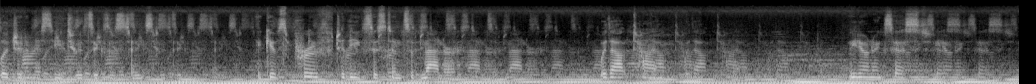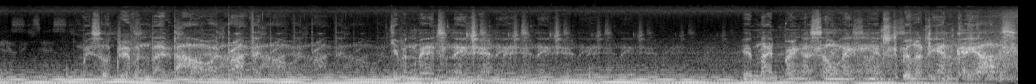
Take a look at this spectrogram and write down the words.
legitimacy to its existence. It gives proof to the existence of matter. Without time, we don't exist. We're so driven by power and profit, given man's nature. It might bring us only instability and chaos.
